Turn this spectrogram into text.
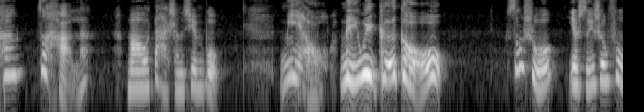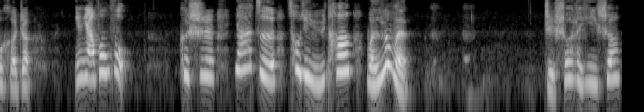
汤做好了，猫大声宣布：“妙，美味可口。”松鼠也随声附和着：“营养丰富。”可是鸭子凑近鱼汤闻了闻，只说了一声：“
